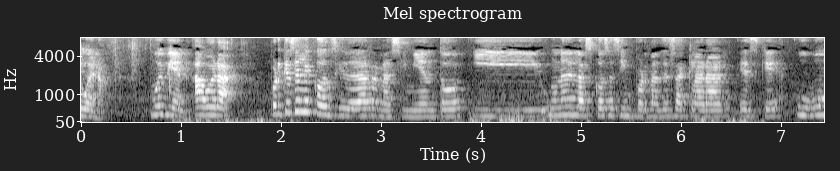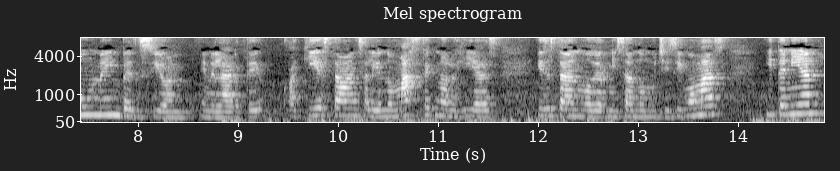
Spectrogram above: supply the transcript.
bueno, muy bien, ahora, ¿por qué se le considera Renacimiento? Y una de las cosas importantes a aclarar es que hubo una invención en el arte, aquí estaban saliendo más tecnologías, y se estaban modernizando muchísimo más y tenían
